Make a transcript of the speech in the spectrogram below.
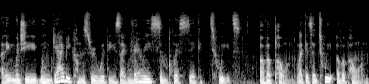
I think when she when Gabbie comes through with these like very simplistic tweets, of a poem. Like it's a tweet of a poem.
